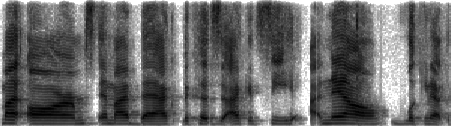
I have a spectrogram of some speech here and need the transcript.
my arms and my back because I could see now looking at the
